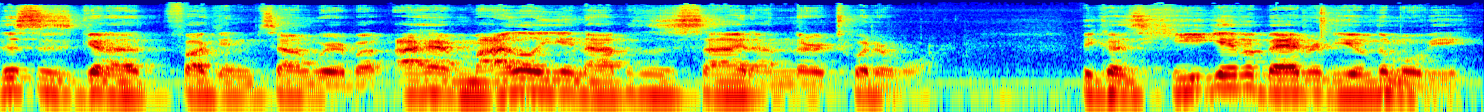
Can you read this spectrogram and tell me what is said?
this is gonna fucking sound weird, but I have Milo Yiannopoulos' side on their Twitter war because he gave a bad review of the movie,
